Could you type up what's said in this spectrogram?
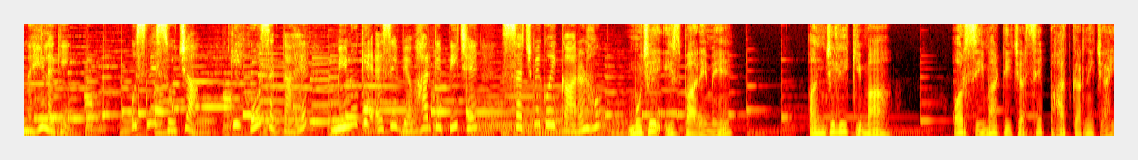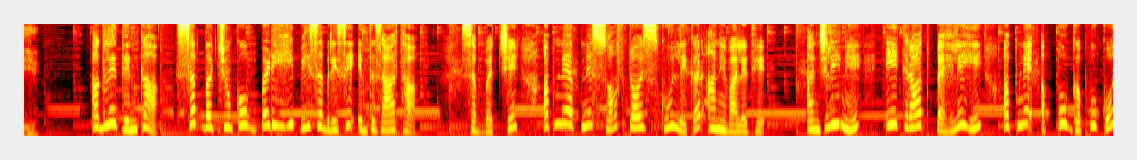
नहीं लगी। उसने सोचा कि हो सकता है मीनू के ऐसे व्यवहार के पीछे सच में कोई कारण हो? मुझे इस बारे में अंजलि की माँ और सीमा टीचर से बात करनी चाहिए। अगले दिन का सब बच्चों को बड़ी ही बेसब्री से इंतज़ार था। सब बच्चे अपने अपने सॉफ्ट टॉयज स्कूल लेकर आने वाले थे। अंजलि ने एक रात पहले ही अपने अप्पू गप्पू को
